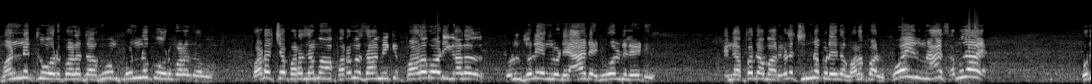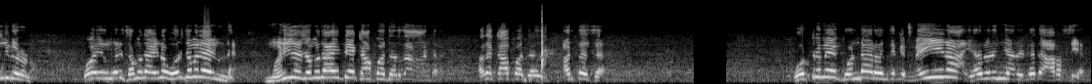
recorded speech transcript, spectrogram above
மண்ணுக்கு ஒரு பலதாகவும் பொண்ணுக்கு ஒரு பலதாகவும் படைச்ச பரசமா பரமசாமிக்கு பல கோடி கால ஒன்று சொல்லி எங்களுடைய ஆடு ஓல்டு லேடி எங்க அப்பத்தாமார்களை சின்ன பிள்ளையில வளர்ப்பாள். கோயில்னா சமுதாயம். புரிஞ்சுக்கிடணும் கோயில்ங்கிறது சமுதாயம்னா ஒரு சமுதாயம் இல்லை. மனித சமுதாயத்தையே காப்பாத்துறது தான் ஆண்டவன் அதை காப்பாத்துறது. அடுத்தது சார் ஒற்றுமையை கொண்டாடுறதுக்கு மெயினா எதிரிஞ்சா இருக்கிறது அரசியல்.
